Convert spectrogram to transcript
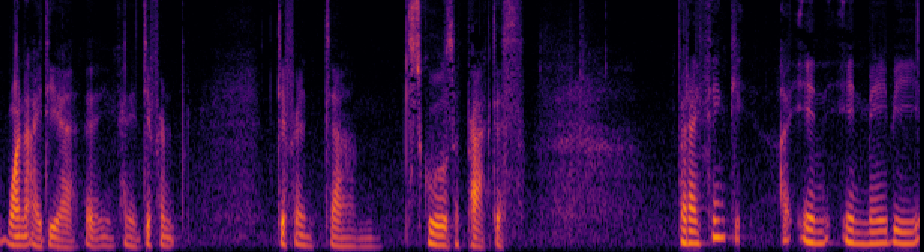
one idea, the kind of different, different um, schools of practice. But I think uh, in, in maybe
